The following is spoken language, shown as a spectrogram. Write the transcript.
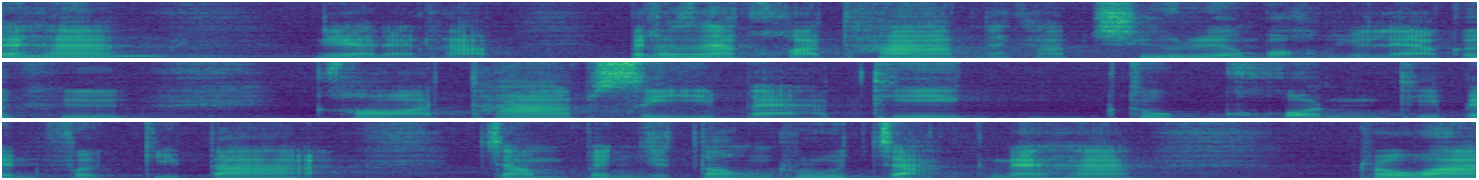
นะฮะเนี่ยนะครับเป็นลักษณะคอร์ดทาบนะครับ ชื่อเรื่องบอกอยู่แล้วก็คือคอร์ดทาบ 4 แบบที่ทุกคนที่เป็นฝึกกีตาร์จำเป็นจะต้องรู้จักนะฮะ เพราะว่า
